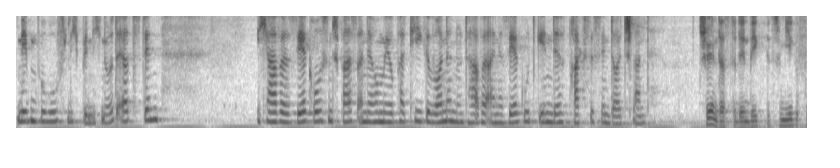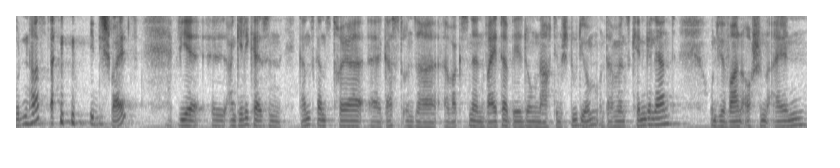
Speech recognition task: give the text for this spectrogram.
Nebenberuflich bin ich Notärztin. Ich habe sehr großen Spaß an der Homöopathie gewonnen und habe eine sehr gut gehende Praxis in Deutschland. Schön, dass du den Weg bis zu mir gefunden hast, in die Schweiz. Wir, äh, Angelika ist ein ganz, ganz treuer äh, Gast unserer Erwachsenen-Weiterbildung nach dem Studium und da haben wir uns kennengelernt und wir waren auch schon ein,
